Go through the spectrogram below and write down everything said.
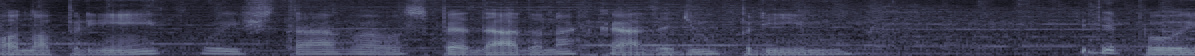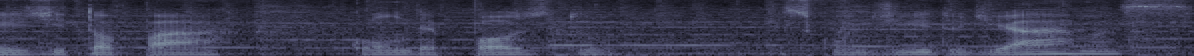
Onoprienko estava hospedado na casa de um primo e depois de topar com um depósito escondido de armas,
